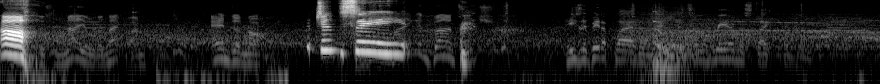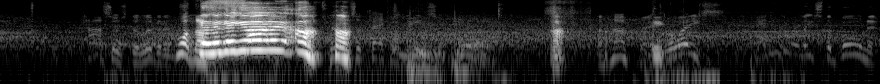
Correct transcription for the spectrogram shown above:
Ah. is nailed in that one. And a knock. Emergency! He's a better player than that. It's a rare mistake from him. Pass delivered. What the Go, go, go, go! Oh, oh. Turns it back on the inside. Ah. The halfback He- Release. has to release the ball now.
